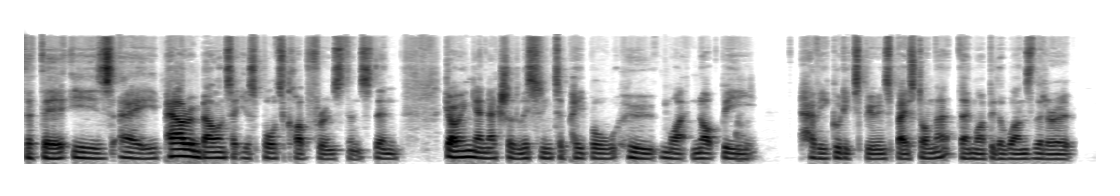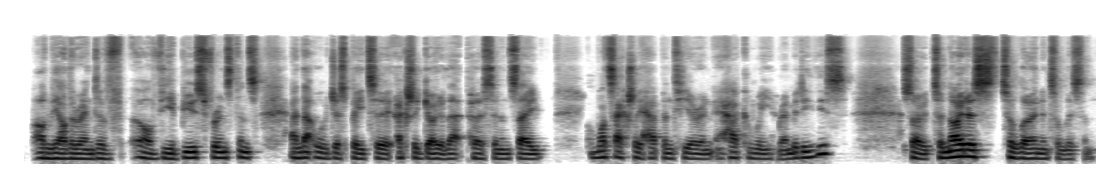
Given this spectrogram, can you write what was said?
that there is a power imbalance at your sports club, for instance, then going and actually listening to people who might not be having a good experience based on that. They might be the ones that are on the other end of, of the abuse, for instance. And that would just be to actually go to that person and say, what's actually happened here and how can we remedy this? So to notice, to learn, and to listen.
